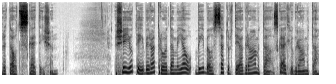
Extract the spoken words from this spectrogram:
pret tautas skaitīšanu. Šī jutība ir atrodama jau Bībeles 4. grāmatā, skaitļu grāmatā,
